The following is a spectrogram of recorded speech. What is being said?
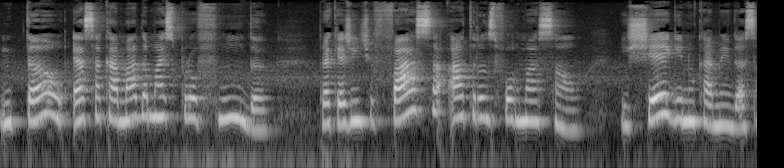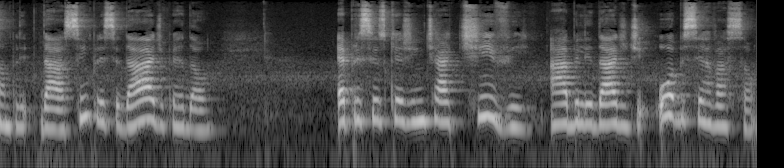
Então, essa camada mais profunda, para que a gente faça a transformação e chegue no caminho da, da simplicidade, perdão, é preciso que a gente ative a habilidade de observação.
